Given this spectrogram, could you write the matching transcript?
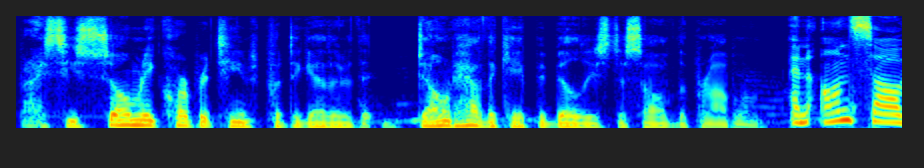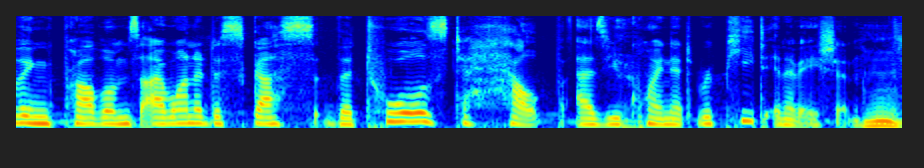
but I see so many corporate teams put together that don't have the capabilities to solve the problem. And on solving problems, I want to discuss the tools to help, as you yeah. coin it, repeat innovation. Mm.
